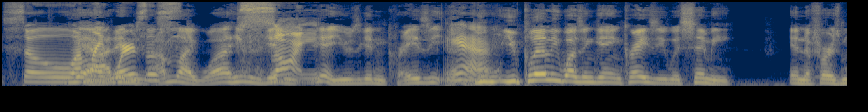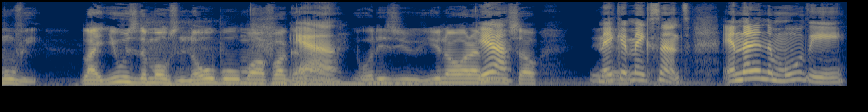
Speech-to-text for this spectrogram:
So I'm like, where's this? I'm like, what? He was son? getting, yeah, you was getting crazy. Yeah. you, you clearly wasn't getting crazy with Semmi in the first movie. Like you was the most noble motherfucker. Yeah. What is you? You know what I Yeah. mean? So make it make sense. And then in the movie,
